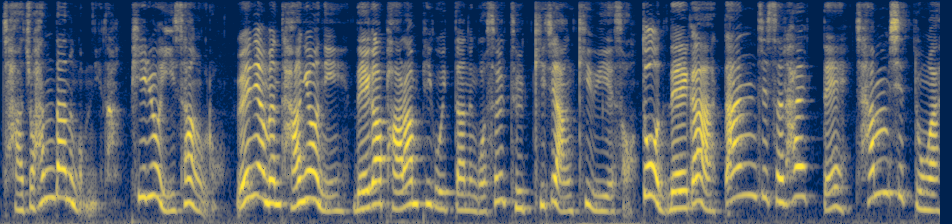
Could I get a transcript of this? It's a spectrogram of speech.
자주 한다는 겁니다. 필요 이상으로. 왜냐면 당연히 내가 바람 피고 있다는 것을 들키지 않기 위해서 또 내가 딴 짓을 할 때 잠시 동안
